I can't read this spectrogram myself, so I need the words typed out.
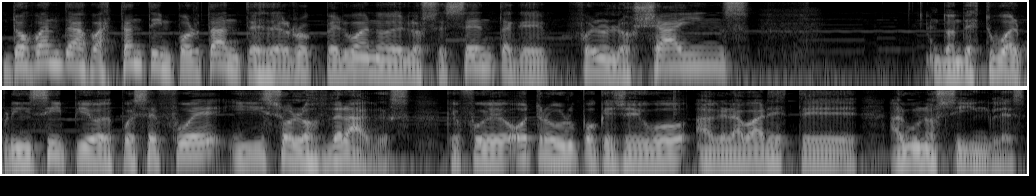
dos bandas bastante importantes del rock peruano de los 60, que fueron los Shines, donde estuvo al principio, después se fue y hizo los Drags, que fue otro grupo que llegó a grabar este, algunos singles.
